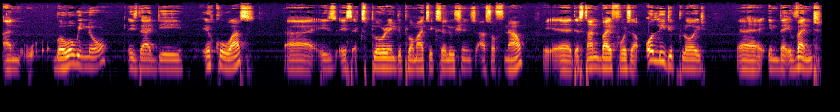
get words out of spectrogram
and but what we know is that the ECOWAS uh, is is exploring diplomatic solutions as of now. Uh, the standby force are only deployed uh, in the event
